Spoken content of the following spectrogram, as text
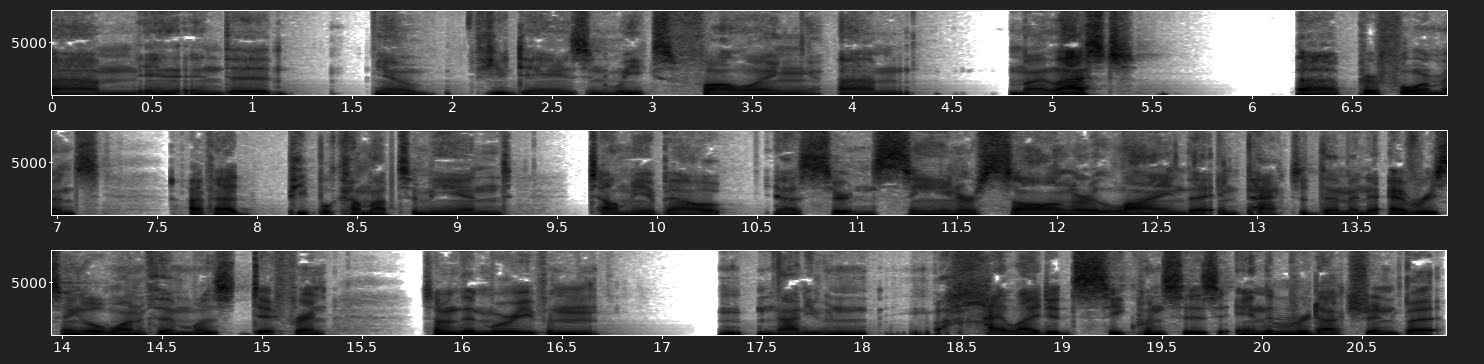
Um, in, in the you know few days and weeks following um, my last uh, performance, I've had people come up to me and tell me about a certain scene or song or line that impacted them, and every single one of them was different. Some of them were even not even highlighted sequences in the Mm. production, but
